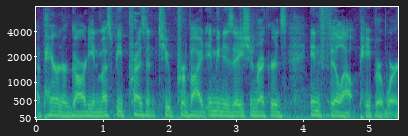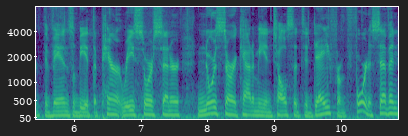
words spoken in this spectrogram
A parent or guardian must be present to provide immunization records and fill out paperwork. The vans will be at the Parent Resource Center, North Star Academy in Tulsa today from 4 to 7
